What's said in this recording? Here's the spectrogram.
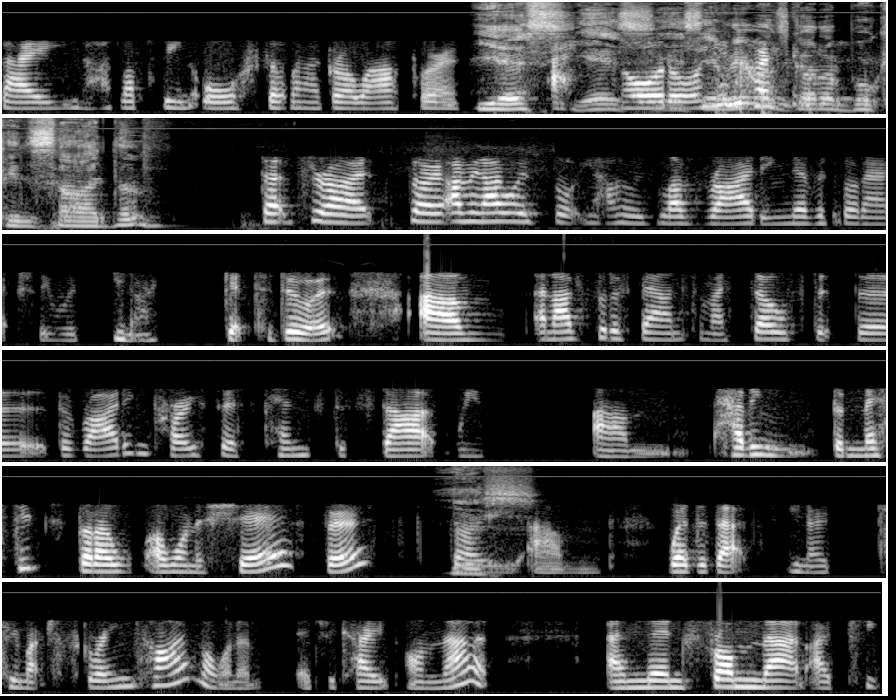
say, you know, I'd love to be an author when I grow up, or yes, yes, yes. Or, Everyone's know, got a book inside them. That's right. So, I mean, I always thought, you know, I always loved writing. Never thought I actually would, you know, get to do it. Um, and I've sort of found for myself that the the writing process tends to start with um, having the message that I, I want to share first. So, yes. um, whether that's you know too much screen time, I want to educate on that, and then from that, I pick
